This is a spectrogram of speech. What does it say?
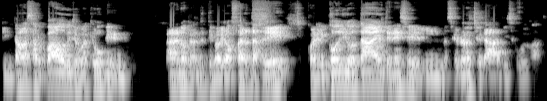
pintaba zarpado, viste, como es que Booking, ah, no, pero antes tipo, había ofertas de, con el código tal, tenés el, no una noche gratis o más.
